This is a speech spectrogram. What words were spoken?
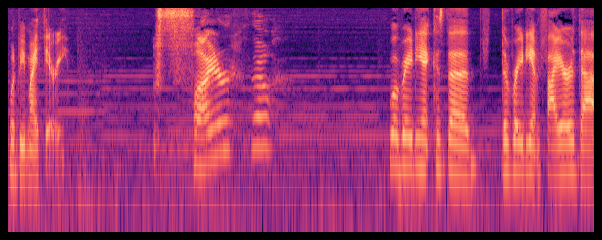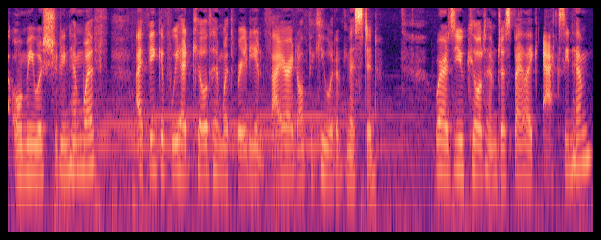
Would be my theory. Fire though? Well, radiant, because the the radiant fire that Omi was shooting him with, I think if we had killed him with radiant fire, I don't think he would have misted. Whereas you killed him just by like axing him.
